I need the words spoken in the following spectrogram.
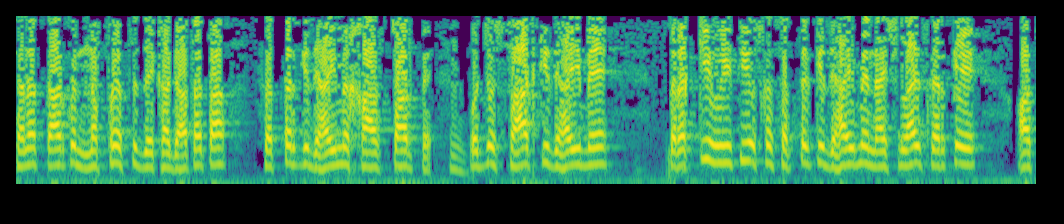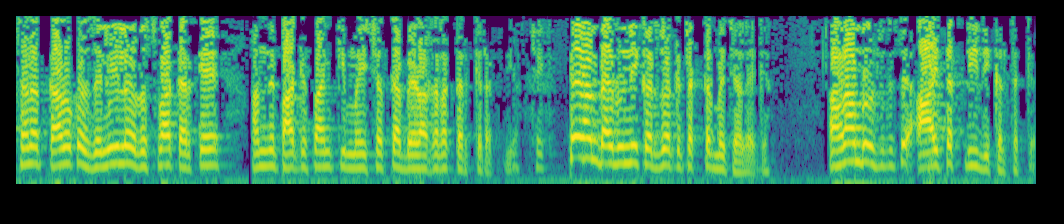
صنعت کار کو نفرت سے دیکھا جاتا تھا۔ ستر کی دہائی میں خاص طور پہ۔ وہ جو ساٹھ کی دہائی میں ترقی ہوئی تھی اس کو ستر کی دہائی میں نیشنلائز کر کے اور صنعت کاروں کو ذلیل و رسوا کر کے ہم نے پاکستان کی معیشت کا بیڑا غرق کر کے رکھ دیا۔ پھر ہم بیرونی قرضوں کے چکر میں چلے گئے۔ اور ہم سے آج تک نہیں نکل سکے۔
